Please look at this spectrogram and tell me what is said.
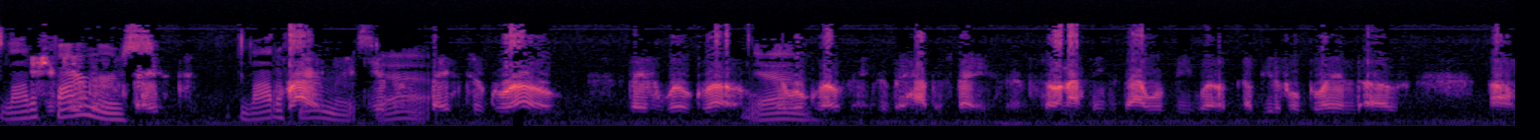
A lot of if you give them farmers. A lot of right. farmers. If you give them space to grow, they will grow. Yeah. They will grow things if they have the space. And so, and I think that that would be what, a beautiful blend of um,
